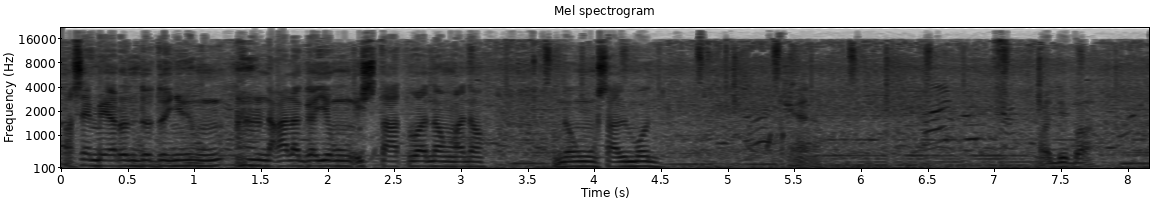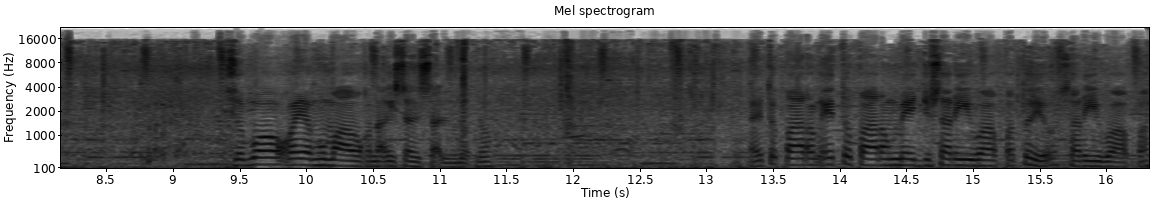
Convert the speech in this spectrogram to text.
Kasi meron doon yung nakalagay yung estatwa ng ano, nung salmon. Ayan. O, di ba? Subukan ko kayang humawak ng isang salmon, no? Ito parang ito parang medyo sariwa pa to, yo, sariwa pa.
